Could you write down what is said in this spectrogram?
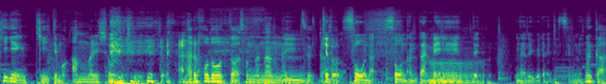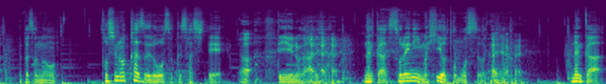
期限聞いてもあんまり正直 なるほどとはそんななんないっつうか、うん。けどそうなそうなんだねーっうん。てなるぐらいですよね。なんかやっぱその年の数ろうそく刺してあ。っていうのがあるじゃん、はいはいはい。なんかそれに今火を灯すわけじゃん、はいはいはい。なんか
